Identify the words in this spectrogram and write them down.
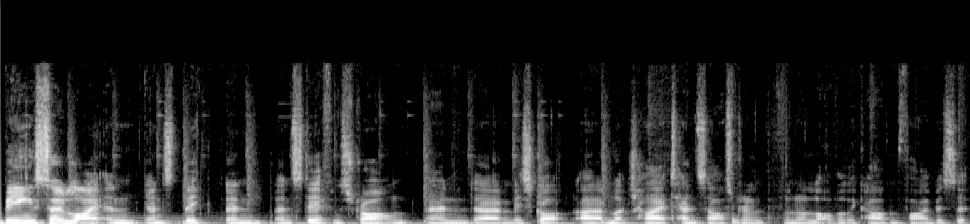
being so light and and, thick and and stiff and strong, and um, it's got uh, much higher tensile strength than a lot of other carbon fibers that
